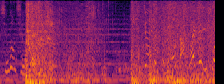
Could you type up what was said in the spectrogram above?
行动起来！这个可没有打歪这一说。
